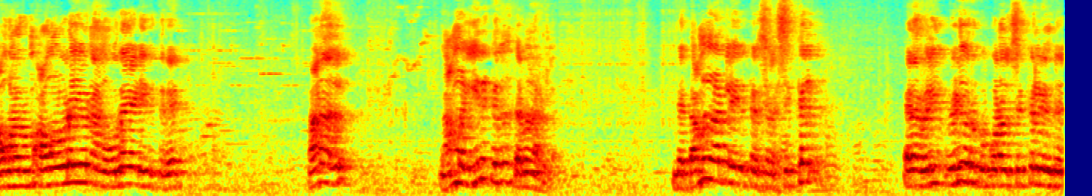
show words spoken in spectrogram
அவங்களோட அவங்களோடையும் நான் உரையாடி இருக்கிறேன் ஆனால் நம்ம இருக்கிறது தமிழ்நாட்டில். இந்த தமிழ்நாட்டில் இருக்கிற சில சிக்கல் ஏன்னா வெளி வெளியூருக்கு போனால் சிக்கல் என்று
